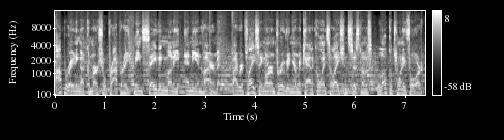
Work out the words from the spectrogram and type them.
Operating a commercial property means saving money and the environment. By replacing or improving your mechanical insulation systems, Local 24 can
